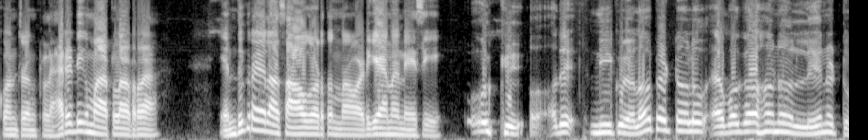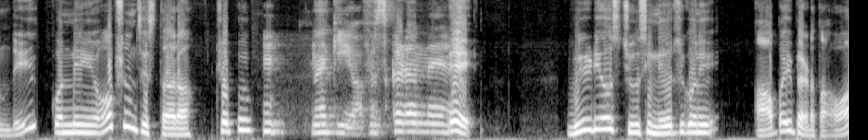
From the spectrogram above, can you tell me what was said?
కొంచెం క్లారిటీగా మాట్లాడరా. ఎందుకురా ఇలా సాగుడుతున్నావు అడిగాననేసి ఓకే అదే నీకు ఎలా పెట్టాలో అవగాహన లేనట్టుంది. కొన్ని ఆప్షన్స్ ఇస్తారా? చెప్పు. నాకు ఆఫర్స్ కూడా ఉన్నాయి? వీడియోస్ చూసి నేర్చుకొని ఆపై పెడతావా?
